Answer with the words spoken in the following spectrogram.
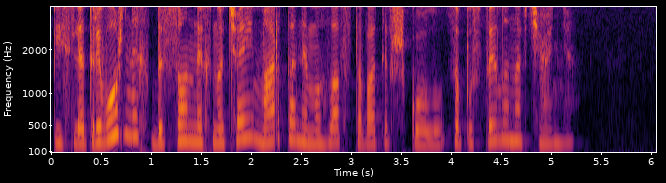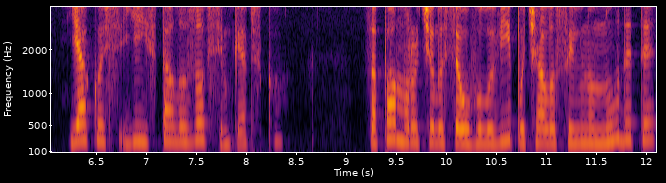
Після тривожних безсонних ночей Марта не могла вставати в школу, запустила навчання. Якось їй стало зовсім кепсько. Запаморочилося у голові, почало сильно нудити.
